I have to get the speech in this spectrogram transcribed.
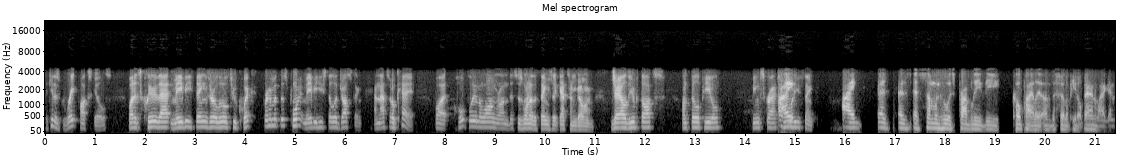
the kid has great puck skills, but it's clear that maybe things are a little too quick for him at this point. Maybe he's still adjusting, and that's okay. But hopefully in the long run, this is one of the things that gets him going. JL, do you have thoughts on Chytil being scratched? I- what do you think? I, as as as someone who is probably the co-pilot of the Filipino bandwagon,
